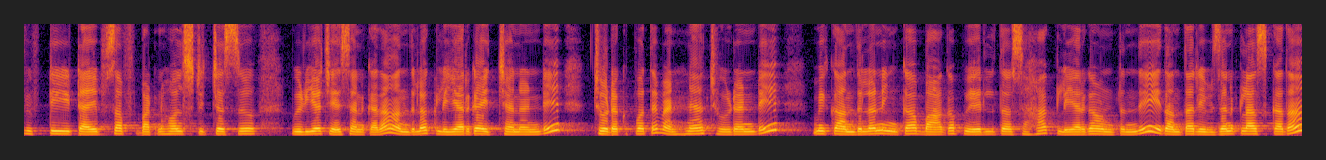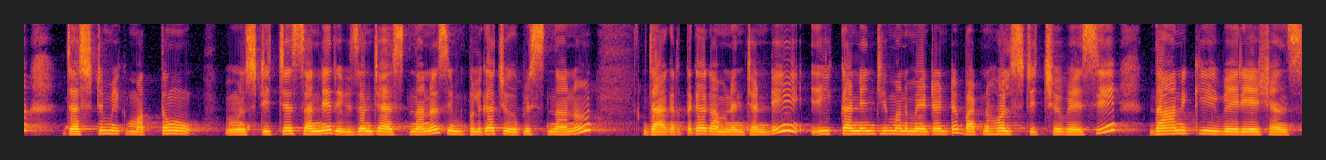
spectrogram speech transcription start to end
fifty types of button hole stitches video చేశాను కదా అందులో క్లియర్గా ఇచ్చానండి. చూడకపోతే వెంటనే చూడండి. మీకు అందులో ఇంకా బాగా పేర్లతో సహా క్లియర్గా ఉంటుంది. ఇదంతా రివిజన్ క్లాస్ కదా. జస్ట్ మీకు మొత్తం స్టిచెస్ అన్నీ రివిజన్ చేస్తున్నాను సింపుల్గా చూపిస్తున్నాను. జాగ్రత్తగా గమనించండి. ఇక్కడి నుంచి మనం ఏంటంటే బటన్ హోల్ స్టిచ్ వేసి దానికి వేరియేషన్స్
